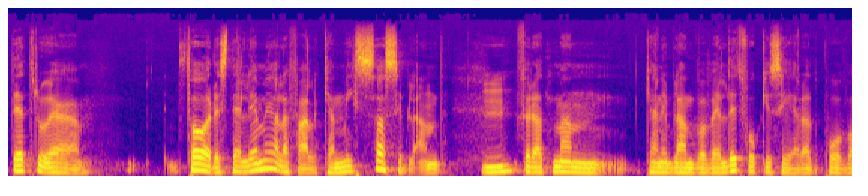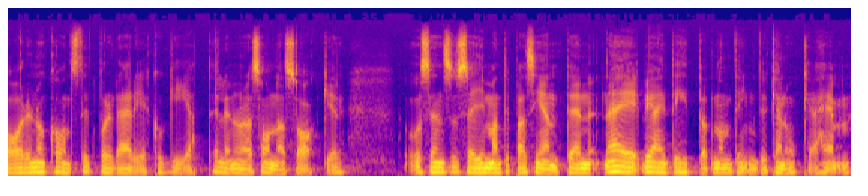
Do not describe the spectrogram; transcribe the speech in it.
det tror jag, föreställer jag mig i alla fall, kan missas ibland. Mm. För att man kan ibland vara väldigt fokuserad på var det något konstigt på det där EKG eller några sådana saker. Och sen så säger man till patienten, nej, vi har inte hittat någonting, du kan åka hem.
